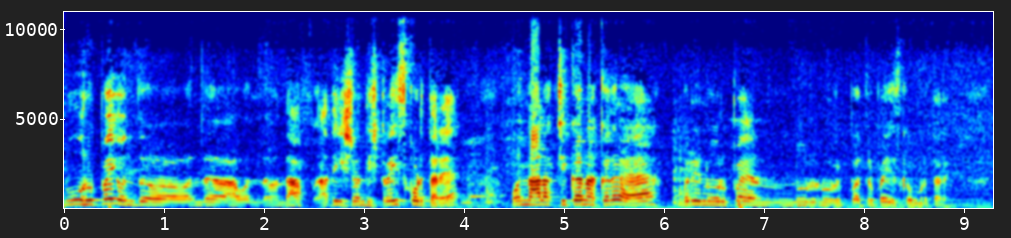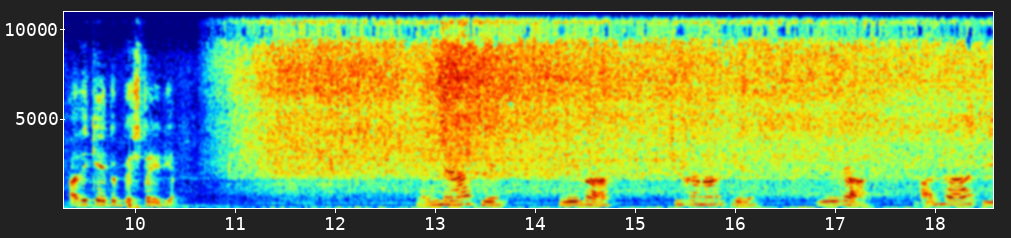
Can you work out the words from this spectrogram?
ನೂರು ರೂಪಾಯಿ ಒಂದು ಒಂದು ಒಂದು ಒಂದು ಹಾಫ್ ಅದು ಇಷ್ಟೊಂದಿಷ್ಟು ರೈಸ್ ಕೊಡ್ತಾರೆ. ಒಂದು ನಾಲ್ಕು ಚಿಕನ್ ಹಾಕಿದ್ರೆ ಬರೀ ನೂರು ರೂಪಾಯಿ ನೂರು ನೂರು ಇಪ್ಪತ್ತು ರೂಪಾಯಿ ಇಸ್ಕೊಂಡ್ಬಿಡ್ತಾರೆ. ಅದಕ್ಕೆ ಇದು ಬೆಸ್ಟ್ ಐಡಿಯಾ ಎಣ್ಣೆ ಹಾಕಿ ಈಗ ಚಿಕನ್ ಹಾಕಿ ಈಗ ಅನ್ನ ಹಾಕಿ.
